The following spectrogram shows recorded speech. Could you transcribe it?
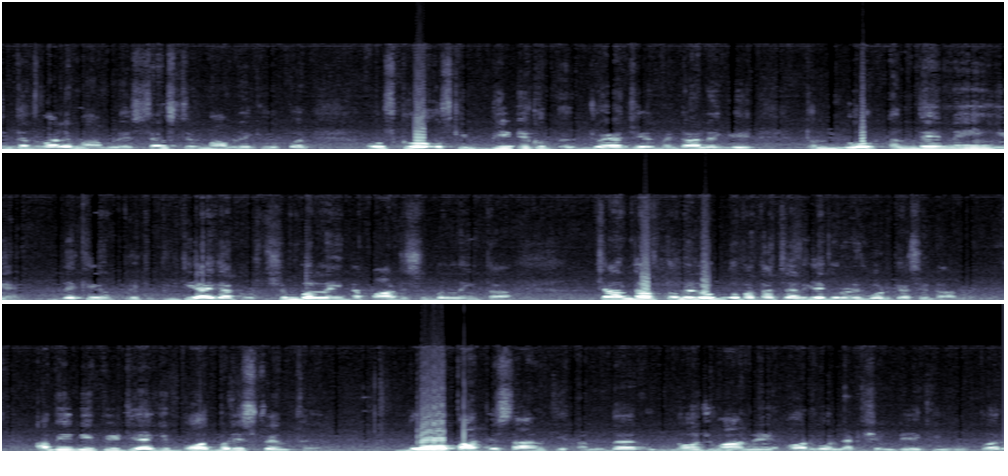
عدت والے معاملے سینسٹیو معاملے کے اوپر اس کو، اس کی بیوی کو جو ہے جیل میں ڈالیں گے، تو لوگ اندھے نہیں ہیں۔ دیکھیں پی ٹی آئی کا سمبل نہیں تھا پارٹی سمبل نہیں تھا۔ چند ہفتوں میں لوگوں کو پتہ چل گیا کہ انہوں نے ووٹ کیسے ڈالنا ابھی بھی پی ٹی آئی کی بہت بڑی سٹرینتھ ہے۔ وہ پاکستان کے اندر نوجوان ہیں اور وہ الیکشن ڈے کے اوپر۔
